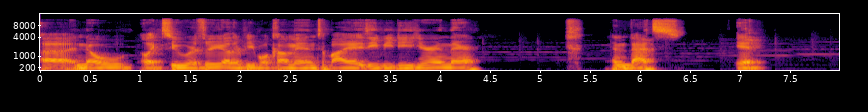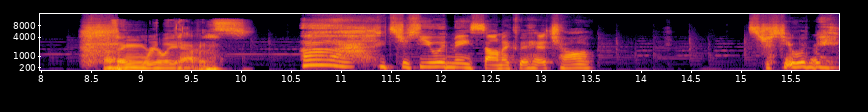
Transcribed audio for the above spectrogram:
Uh, no, like two or three other people come in to buy a DVD here and there, and that's it. Nothing really happens. it's just you and me, Sonic the Hedgehog. It's just you and me.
